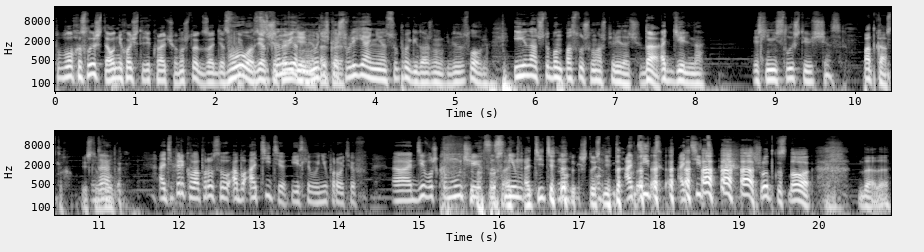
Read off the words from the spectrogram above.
плохо слышит, а он не хочет идти к врачу. Ну что это за детское, Вот, детское совершенно поведение? верно. Ну, здесь, конечно, влияние супруги должно быть, безусловно. И надо, чтобы он послушал нашу передачу. Да. Отдельно. Если не слышит ее сейчас. В подкастах, если Да. вдруг. А теперь к вопросу об атите, если вы не против. А, девушка мучается Вопрос, с ним... Атите? Ну, Что с ней так? Атит, атит. Шутка снова. Да, да.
